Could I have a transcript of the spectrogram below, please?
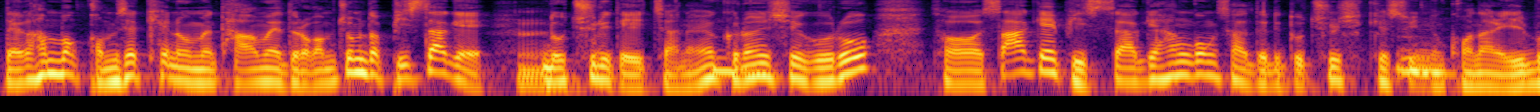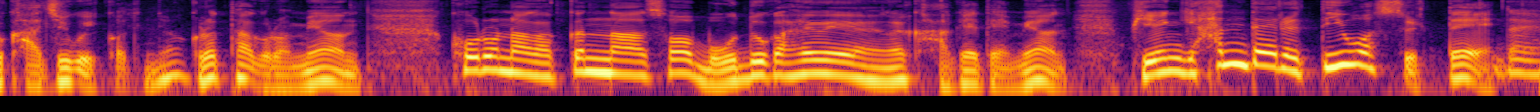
내가 한번 검색해 놓으면 다음에 들어가면 좀 더 비싸게 음. 노출이 돼 있잖아요. 음. 그런 식으로 더 싸게 비싸게 항공사들이 노출시킬 수 있는 음. 권한을 일부 가지고 있거든요. 그렇다 그러면 코로나가 끝나서 모두가 해외 여행을 가게 되면 비행기 한 대를 띄웠을 때 네.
